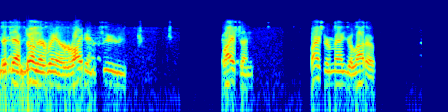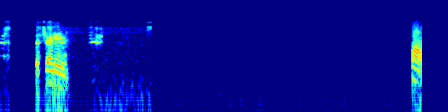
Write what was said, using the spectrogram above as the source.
That time Dunley ran right into Bryson. Bryson reminded you a lot of attorney Can.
